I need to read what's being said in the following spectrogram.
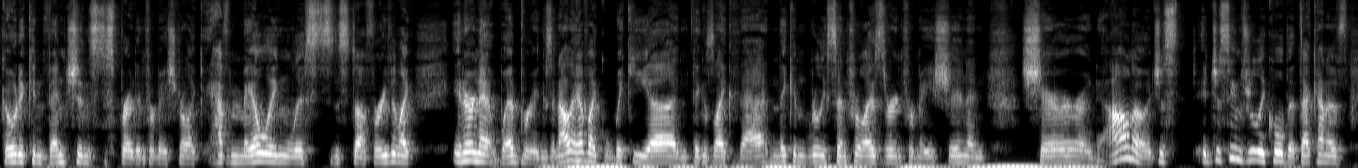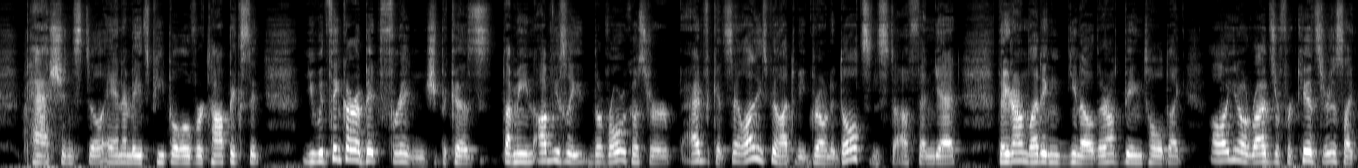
go to conventions to spread information or like have mailing lists and stuff or even like internet web rings. And now they have like wikia and things like that and they can really centralize their information and share. And i don't know it just it just seems really cool that that kind of passion still animates people over topics that you would think are a bit fringe because I mean obviously the roller coaster advocates say a lot of these people have to be grown adults and stuff and yet they aren't letting you know they're not being told like oh you know rides are for kids just like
